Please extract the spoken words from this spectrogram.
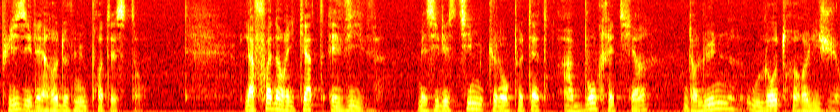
puis il est redevenu protestant. La foi d'Henri IV est vive, mais il estime que l'on peut être un bon chrétien dans l'une ou l'autre religion.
